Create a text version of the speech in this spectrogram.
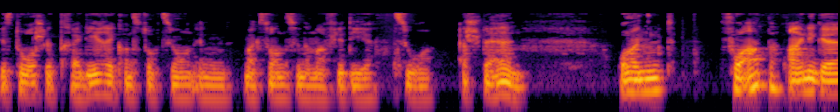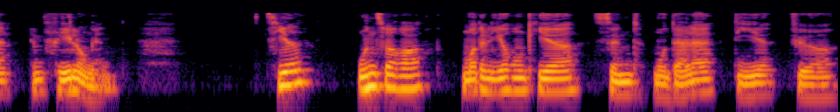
historische 3D-Rekonstruktion in Maxon Cinema 4D zu erstellen. Und vorab einige Empfehlungen. Ziel unserer Modellierung hier sind Modelle, die für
